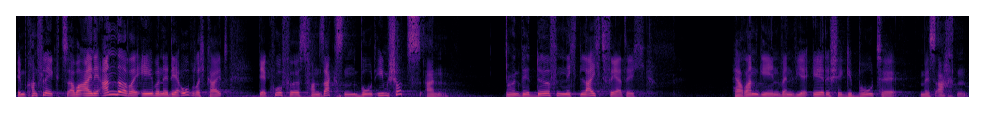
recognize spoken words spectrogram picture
im Konflikt, aber eine andere Ebene der Obrigkeit der Kurfürst von Sachsen bot ihm Schutz an. Und wir dürfen nicht leichtfertig herangehen, wenn wir irdische Gebote missachten.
